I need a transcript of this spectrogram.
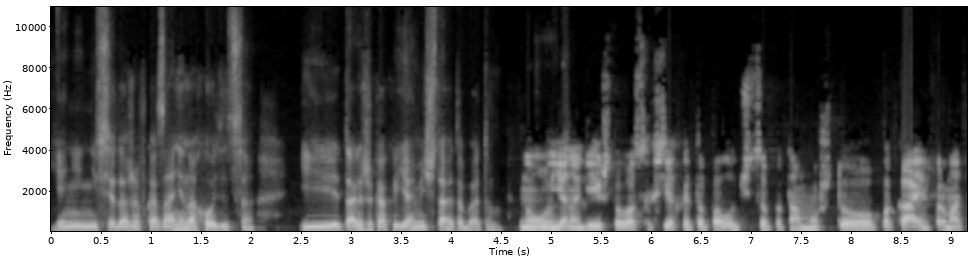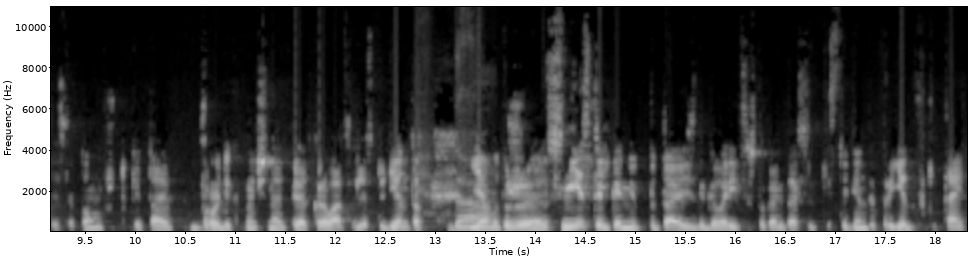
И они не все даже в Казани находятся. И так же, как и я, мечтают об этом. Ну, вот. я надеюсь, что у вас у всех это получится, потому что пока информация есть о том, что Китай вроде как начинает переоткрываться для студентов. Да. Я вот уже с несколькими пытаюсь договориться, что когда все-таки студенты приедут в Китай,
